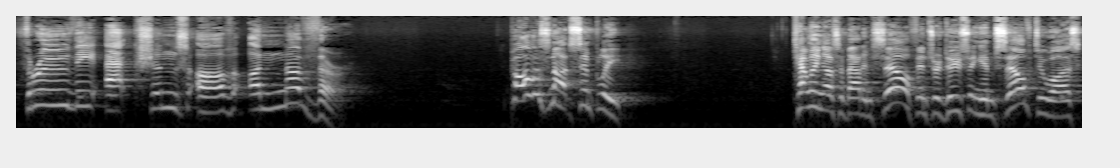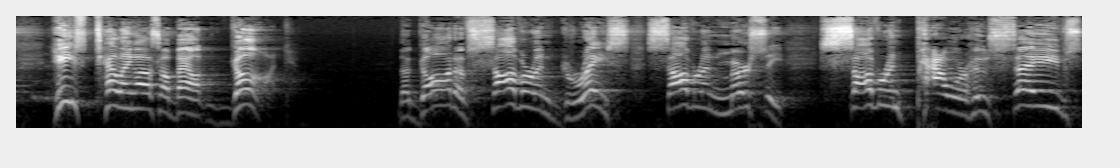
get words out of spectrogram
through the actions of another. Paul is not simply telling us about himself, introducing himself to us. He's telling us about God. The God of sovereign grace, sovereign mercy, sovereign power who saves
